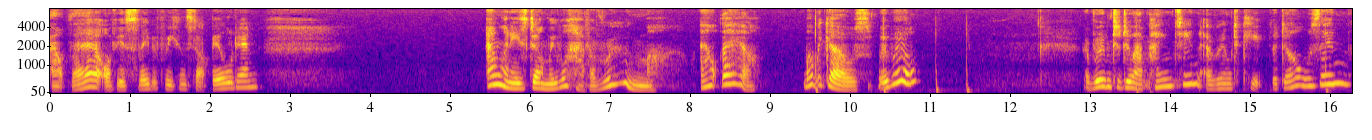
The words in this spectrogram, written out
out there, obviously, before you can start building. And when he's done, we will have a room out there. Won't we, girls? We will. A room to do our painting, a room to keep the dolls in.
